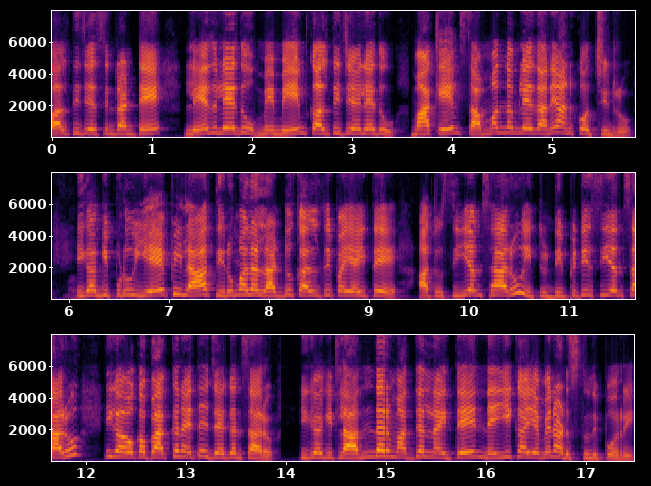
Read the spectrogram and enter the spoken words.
కల్తీ చేసిండ్రంటే లేదు లేదు మేమేం కల్తీ చేయలేదు మాకేం సంబంధం లేదని అనుకొచ్చిండ్రు. ఇక ఇప్పుడు ఏపీలా తిరుమల లడ్డు కల్తీపై అయితే అటు సీఎం సారు ఇటు డిప్యూటీ సీఎం సారు ఇక ఒక పక్కనైతే జగన్ సారు. ఇక ఇట్లా అందరి మధ్యలోనైతే నెయ్యి కయ్యమే నడుస్తుంది పోర్రి.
